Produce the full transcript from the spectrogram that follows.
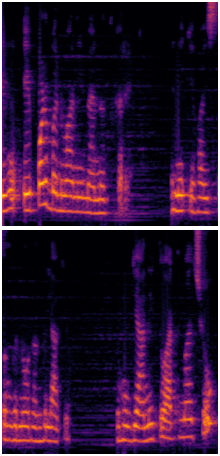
એવું એ પણ બનવાની મહેનત કરે. એને કહેવાય સંઘનો રંગ લાગ્યો. હું જ્ઞાની તો આત્મા છું.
